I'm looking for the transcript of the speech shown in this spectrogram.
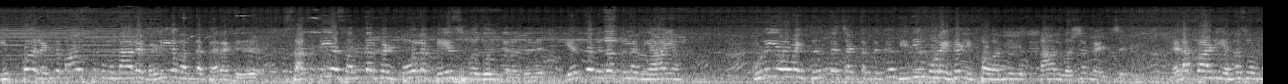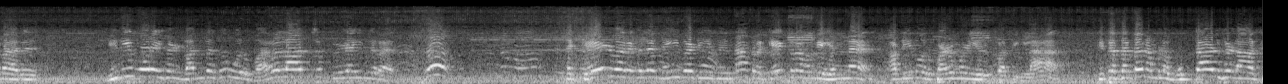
இப்ப ரெண்டு மாசத்துக்கு முன்னால வெளியே வந்த பிறகு சத்திய சந்தர்கள் போல பேசுவதுங்கிறது எந்த விதத்துல நியாயம்? குடியுரிமை திருத்த சட்டத்துக்கு விதிமுறைகள் இப்ப வந்தது நாலு வருஷம் கழிச்சு. எடப்பாடி என்ன சொல்றாரு? விதிமுறைகள் வந்தது ஒரு வரலாற்று பிழைங்கிறார். இந்த கேழ்வரகுல நெய் வடியுதுன்னா அப்புறம் கேட்கிறவங்க என்ன அப்படின்னு ஒரு பழமொழி இருக்கு பாத்தீங்களா? கிட்டத்தட்ட நம்மள முட்டாள்களாக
